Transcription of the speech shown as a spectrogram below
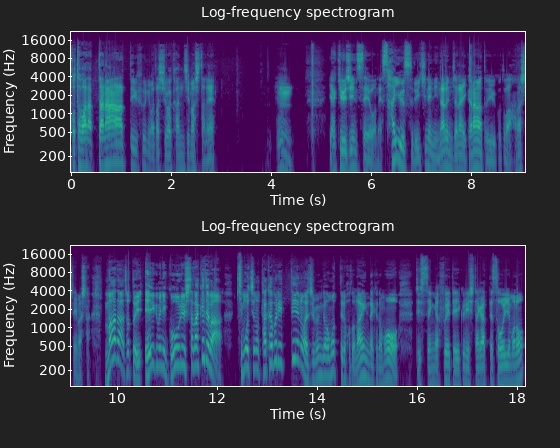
言葉だったなーっていうふうに私は感じましたね。うん。野球人生をね、左右する一年になるんじゃないかなということは話していました。まだちょっと A 組に合流しただけでは、気持ちの高ぶりっていうのは自分が思ってるほどないんだけども、実践が増えていくに従ってそういうもの、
